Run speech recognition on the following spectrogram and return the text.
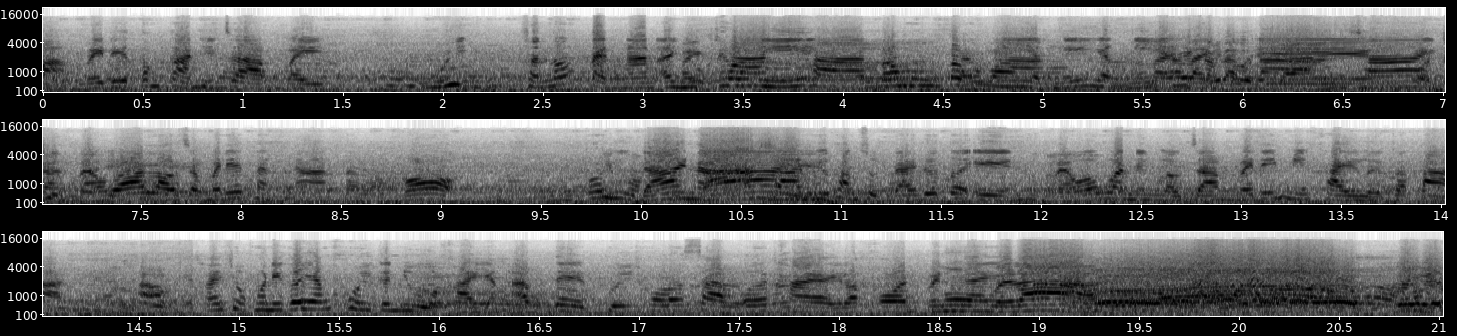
อะไม่ได้ต้องการที่จะไปอุ้ยฉันต้องแต่งงานอายุเท่านี้ต้องต้องมีอย่างนี้อย่างนี้อะไรแบบนั้นใช่ถึงแม้ว่าเราจะไม่ได้แต่งงานแต่เราก็ ก็อยู่ได้นะใช่มีความสุขได้ด้วยตัวเองถึงแม้ว่าวันหนึ่งเราจะไม่ได้มีใครเลยก็ตามค่ะใช่ทุกวันนี้ก็ยังคุยกันอยู่ค่ะยังอัปเดตคุยโทรศัพท์เออถ่ายละครเป็นไงล่ะไม่งั้น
